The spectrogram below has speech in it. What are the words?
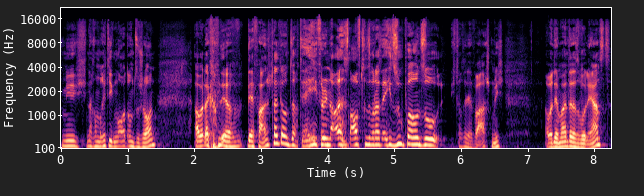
mich nach dem richtigen Ort umzuschauen. Aber da kam der, der Veranstalter und sagte, hey, für den ersten Auftritt war das echt super und so. Ich dachte, der verarscht mich. Aber der meinte das wohl ernst.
